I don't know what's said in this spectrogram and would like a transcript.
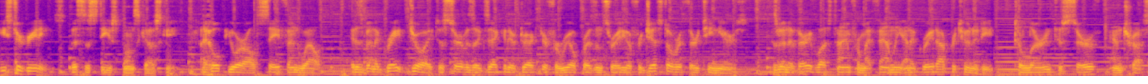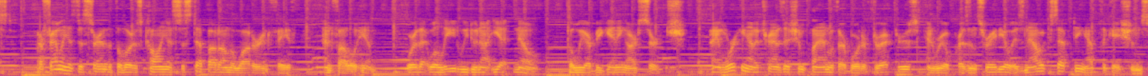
Easter greetings. This is Steve Splonskowski. I hope you are all safe and well. It has been a great joy to serve as executive director for Real Presence Radio for just over 13 years. It has been a very blessed time for my family and a great opportunity to learn to serve and trust. Our family has discerned that the Lord is calling us to step out on the water in faith and follow Him. Where that will lead, we do not yet know, but we are beginning our search. I am working on a transition plan with our board of directors, and Real Presence Radio is now accepting applications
